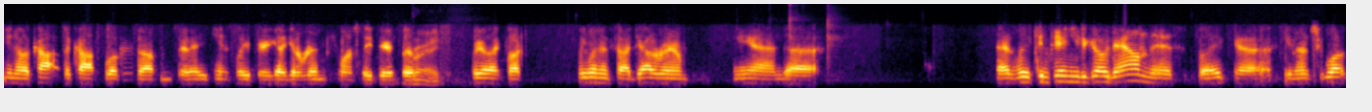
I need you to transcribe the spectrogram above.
you know, a cop, the cops woke us up and said, "Hey, you can't sleep here. You got to get a room if you want to sleep here." So right. we were like, fuck. We went inside, got a room, and uh, as we continue to go down this, like, uh, you know, she, well,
